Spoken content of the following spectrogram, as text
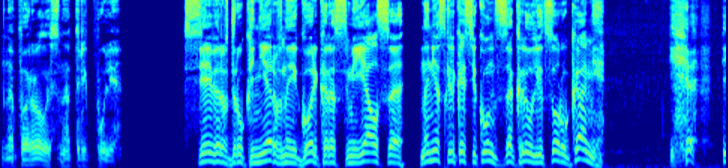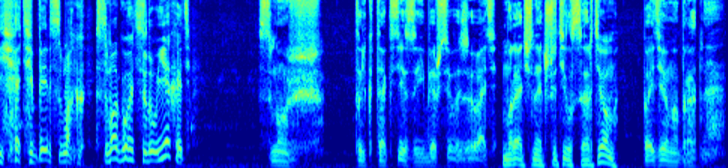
Напоролась на три пули. Север вдруг нервно и горько рассмеялся, на несколько секунд закрыл лицо руками. «Я, я теперь смогу, смогу отсюда уехать?» «Сможешь. Только такси заебешься вызывать», — мрачно отшутился Артем. «Пойдем обратно.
